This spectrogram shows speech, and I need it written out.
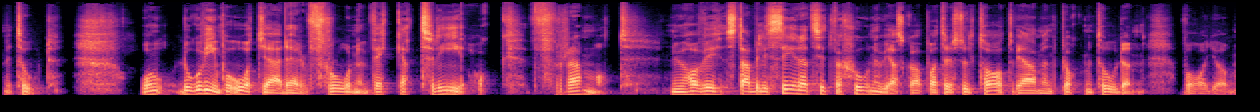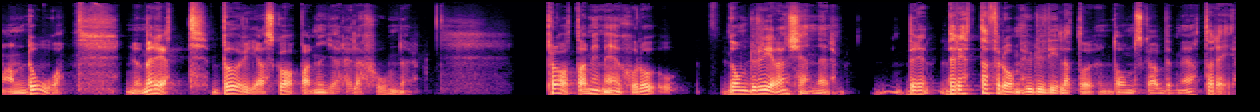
metod. Och då går vi in på åtgärder från vecka tre och framåt. Nu har vi stabiliserat situationen, vi har skapat resultat, vi har använt blockmetoden. Vad gör man då? Nummer ett, börja skapa nya relationer. Prata med människor och de du redan känner. Berätta för dem hur du vill att de ska bemöta dig.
